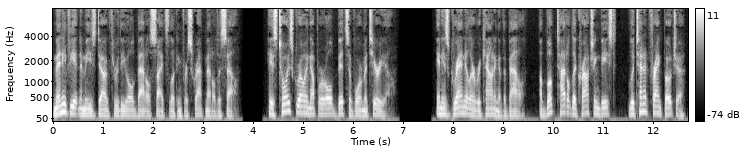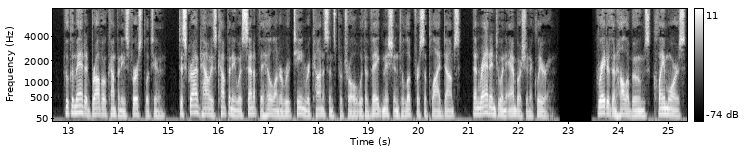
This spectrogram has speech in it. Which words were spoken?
many Vietnamese dug through the old battle sites looking for scrap metal to sell. His toys growing up were old bits of war material. In his granular recounting of the battle, a book titled The Crouching Beast, Lieutenant Frank Boccia, who commanded Bravo Company's 1st Platoon, described how his company was sent up the hill on a routine reconnaissance patrol with a vague mission to look for supply dumps, then ran into an ambush in a clearing. Greater than hollow booms, claymores,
